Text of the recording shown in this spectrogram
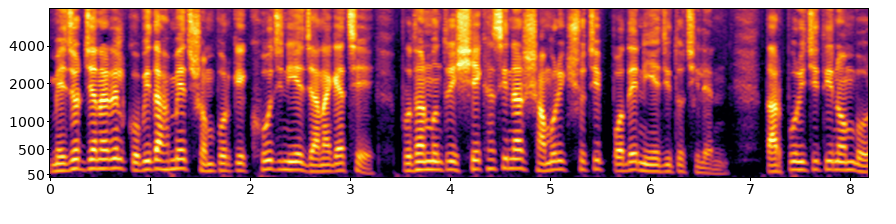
মেজর জেনারেল কবিদ আহমেদ সম্পর্কে খোঁজ নিয়ে জানা গেছে, প্রধানমন্ত্রী শেখ হাসিনার সামরিক সচিব পদে নিয়োজিত ছিলেন। তার পরিচিতি নম্বর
